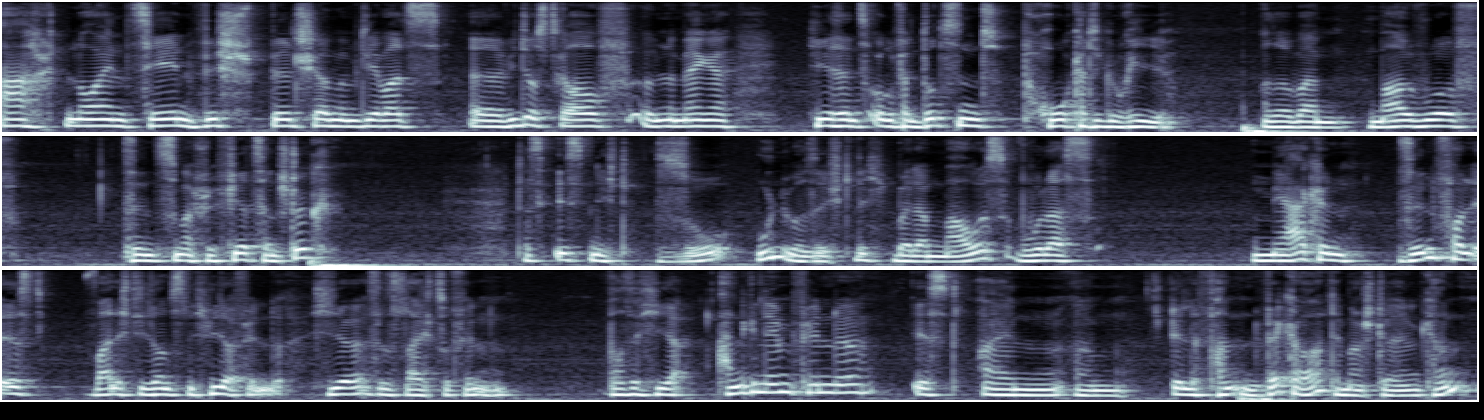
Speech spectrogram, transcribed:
8, 9, 10 Wischbildschirme mit jeweils äh, Videos drauf, eine Menge. Hier sind es ungefähr ein Dutzend pro Kategorie. Also beim Maulwurf sind es zum Beispiel 14 Stück. Das ist nicht so unübersichtlich bei der Maus, wo das Merken sinnvoll ist, weil ich die sonst nicht wiederfinde. Hier ist es leicht zu finden. Was ich hier angenehm finde, ist ein ähm, Elefantenwecker, den man stellen kann.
